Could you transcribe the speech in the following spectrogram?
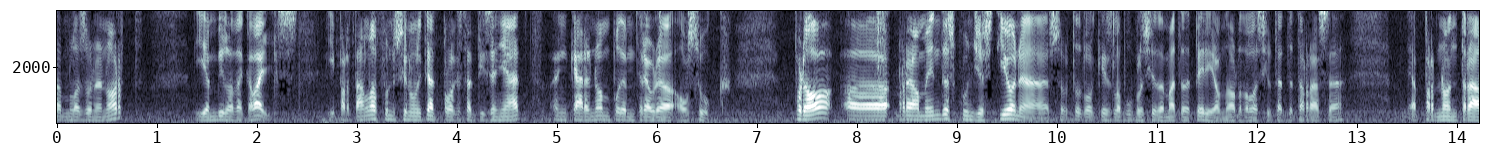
amb la zona nord i amb Vila de Cavalls i per tant la funcionalitat per la que ha estat dissenyat encara no en podem treure el suc però eh, realment descongestiona sobretot el que és la població de Mata de Pere i al nord de la ciutat de Terrassa eh, per no entrar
